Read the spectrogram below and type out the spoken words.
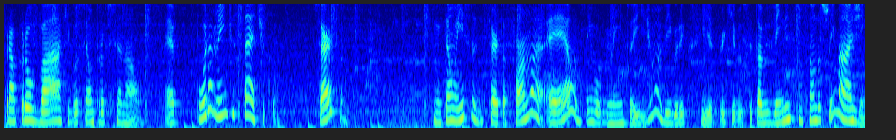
para provar que você é um profissional. É puramente estético, certo? Então isso, de certa forma, é o desenvolvimento aí de uma vigorexia, porque você está vivendo em função da sua imagem,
